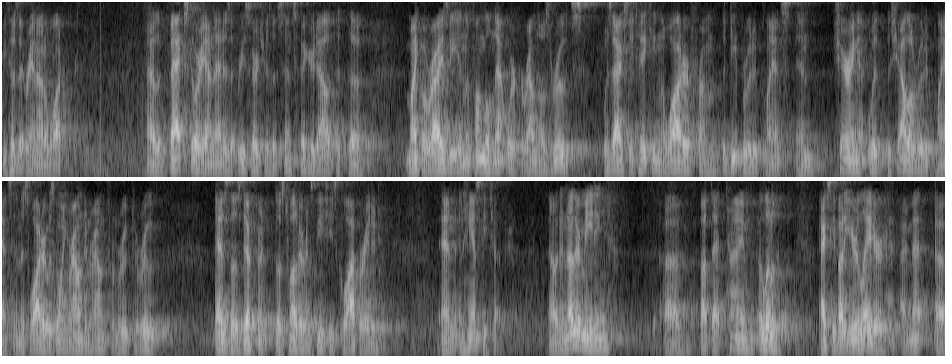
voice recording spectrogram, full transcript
because it ran out of water. Now the backstory on that is that researchers have since figured out that the mycorrhizae in the fungal network around those roots was actually taking the water from the deep-rooted plants and sharing it with the shallow-rooted plants, and this water was going round and round from root to root as those different, those 12 different species cooperated and enhanced each other. Now at another meeting, uh, about that time, a little, actually about a year later, I met a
